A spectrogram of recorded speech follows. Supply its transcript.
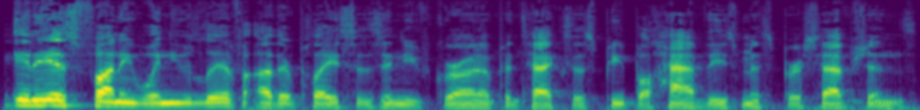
It is funny when you live other places and you've grown up in Texas, people have these misperceptions.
